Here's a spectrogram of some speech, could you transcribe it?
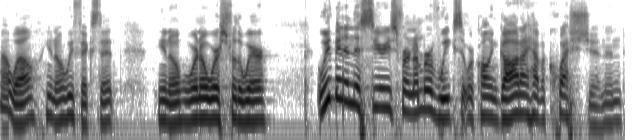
oh, well, you know, we fixed it. You know, we're no worse for the wear. We've been in this series for a number of weeks that we're calling God, I Have a Question. And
